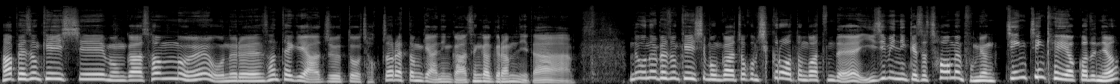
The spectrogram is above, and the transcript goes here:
아, 배송 K씨, 뭔가 선물, 오늘은 선택이 아주 또 적절했던 게 아닌가 생각을 합니다. 근데 오늘 배송 K씨 뭔가 조금 시끄러웠던 것 같은데, 이지민님께서 처음엔 분명 찡찡 K였거든요?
